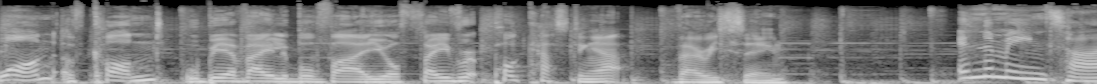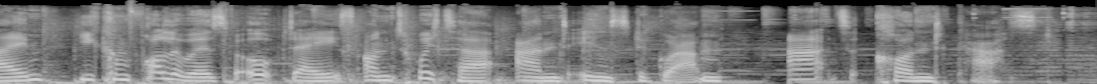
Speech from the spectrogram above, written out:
one of Conned will be available via your favourite podcasting app very soon. In the meantime, you can follow us for updates on Twitter and Instagram at Condcast.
